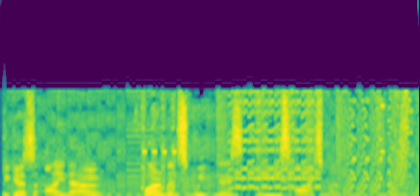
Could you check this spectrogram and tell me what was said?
Because I know Fireman's weakness is Iceman.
